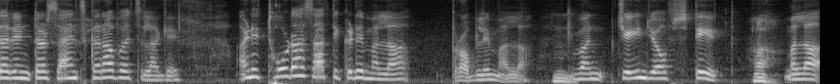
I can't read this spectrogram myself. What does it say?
तर इंटर सायन्स करावंच लागेल. आणि थोडासा तिकडे मला प्रॉब्लेम आला. किंवा चेंज ऑफ स्टेट मला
